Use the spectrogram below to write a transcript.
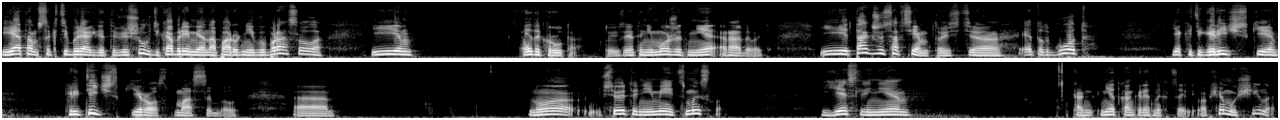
и я там с октября где-то вешу, в декабре меня на пару дней выбрасывало, и это круто. То есть это не может не радовать. И также совсем, то есть э, этот год я категорически критический рост массы был. Э, но все это не имеет смысла, если не кон- нет конкретных целей. Вообще мужчина,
